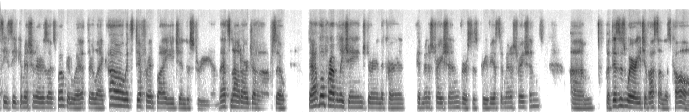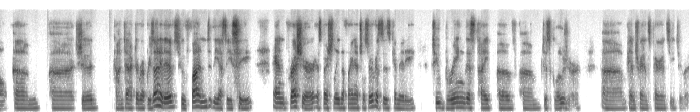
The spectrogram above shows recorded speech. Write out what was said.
SEC commissioners I've spoken with, they're like, oh, it's different by each industry and that's not our job. So that will probably change during the current administration versus previous administrations. Um, but this is where each of us on this call um, uh, should contact our representatives who fund the SEC and pressure, especially the Financial Services Committee, to bring this type of um, disclosure um, and transparency to it.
